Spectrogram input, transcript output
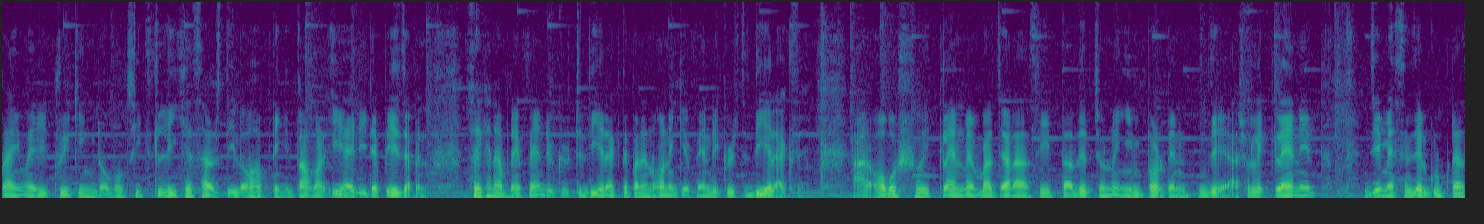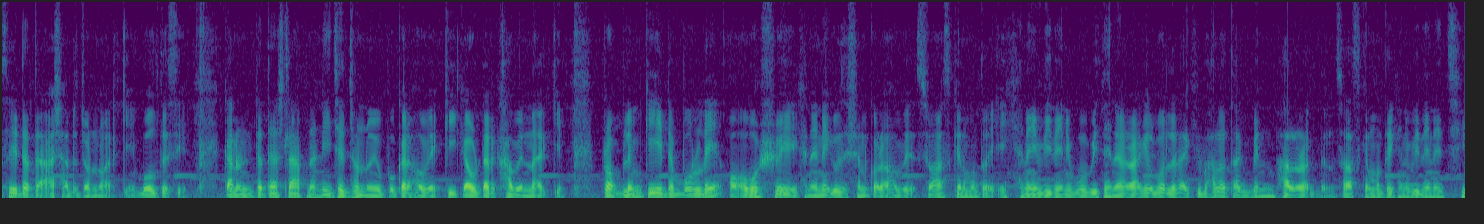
প্রাইমারি ট্রিকিং ডবল সিক্স লিখে সার্চ দিলেও আপনি কিন্তু আমার এই আইডিটা পেয়ে যাবেন। সো এখানে আপনি ফ্যান রিকোয়েস্ট দিয়ে রাখতে পারেন, অনেকে ফ্যান রিকোয়েস্ট দিয়ে রাখছে। আর অবশ্যই ক্ল্যান মেম্বার যারা আছি, তাদের জন্য ইম্পর্টেন্ট যে আসলে ক্ল্যানের যে মেসেঞ্জার গ্রুপটা আছে, এটাতে আসার জন্য আর কি বলতেছি। কারণ এটাতে আসলে আপনার নিজের জন্যই উপকার হবে কিক আউট আর খাবেন না আর কি। প্রবলেম কি? এটা বললে অবশ্যই এখানে নেগোসিয়েশন করা হবে। সো আজকের মতো এখানেই বিদায় নিব। বিদায় নেওয়ার আগে বলে রাখি, ভালো থাকবেন, ভালো রাখবেন। সো আজকের মতো এখানে বিদায় নিচ্ছি।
